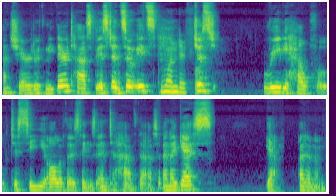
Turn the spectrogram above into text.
and shared with me their task list and so it's Wonderful. just really helpful to see all of those things and to have that and i guess yeah i don't know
